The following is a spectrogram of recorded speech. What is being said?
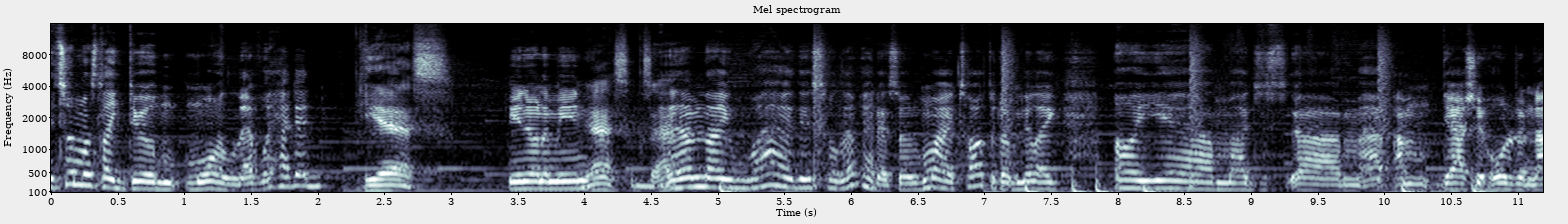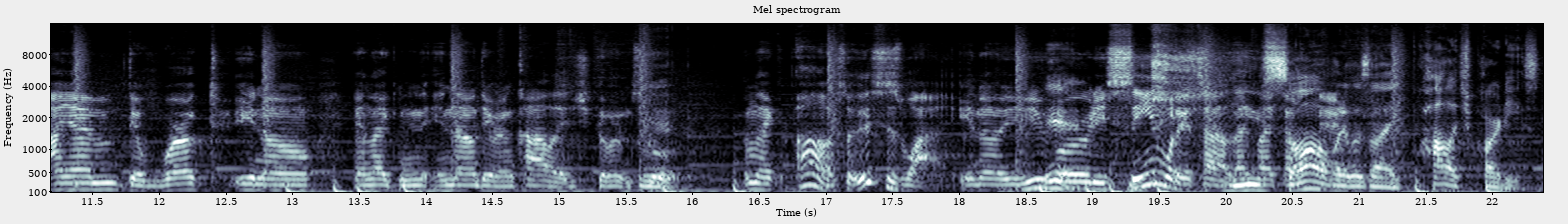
it's almost like they're more level-headed. Yes. You know what I mean? Yes, exactly. And I'm like, why are they so level-headed? So the more I talk to them, they're like, oh yeah, um, I just, um, I, I'm. They're actually older than I am. They've worked, you know, and like, n- and now they're in college, going to school. Yeah. I'm like, oh, so this is why. You know, you've Yeah. already seen what it's like. you like saw there. what it was like. College parties.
